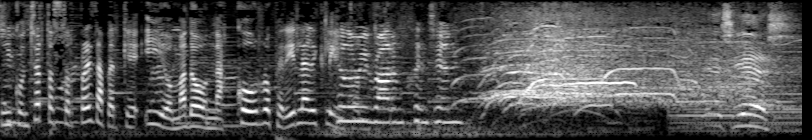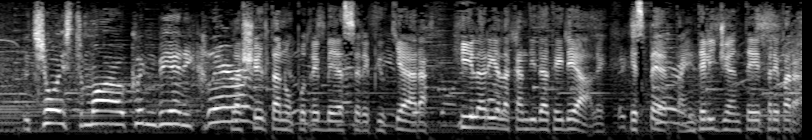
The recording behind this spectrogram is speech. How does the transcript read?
Un concerto a sorpresa perché io, Madonna, corro per Hillary Clinton. La scelta non potrebbe essere più chiara. Hillary è la candidata ideale, esperta, intelligente e preparata.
